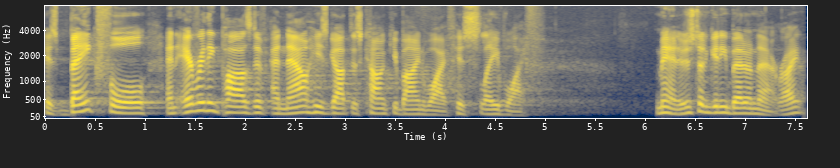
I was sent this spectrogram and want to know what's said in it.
his bank full and everything positive, and now he's got this concubine wife, his slave wife. Man, it just doesn't get any better than that, right?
